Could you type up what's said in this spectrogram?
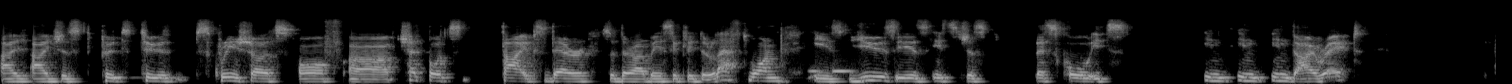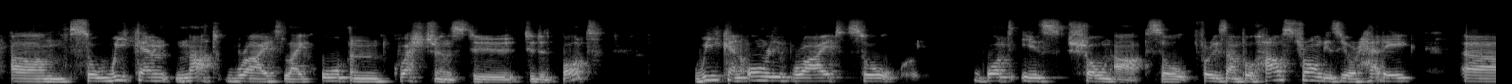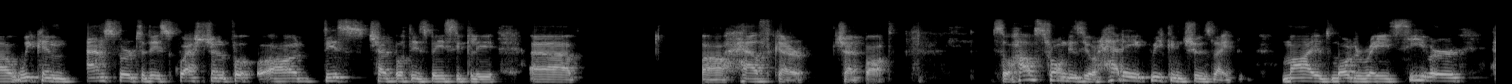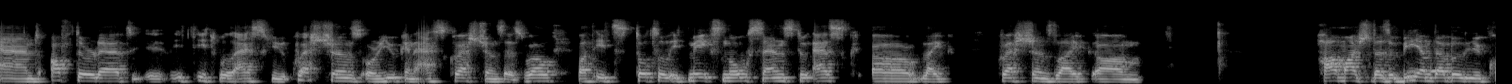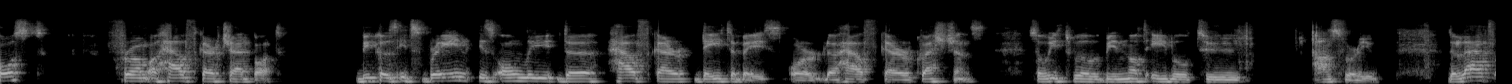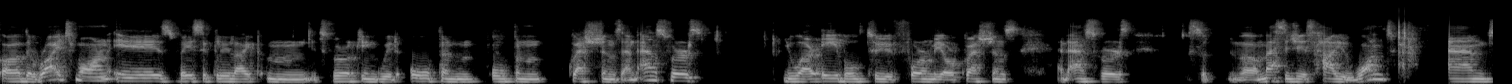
I, I just put two screenshots of uh, chatbots types there. So there are basically the left one is uses, it's just, let's call it's in, in, indirect um, so we can not write like open questions to, to the bot. We can only write so what is shown up. So for example, how strong is your headache? Uh, we can answer to this question. For uh, this chatbot is basically uh, a healthcare chatbot. So how strong is your headache? We can choose like mild, moderate, severe. And after that, it, it will ask you questions or you can ask questions as well. But it's total, it makes no sense to ask uh, like questions like um, how much does a BMW cost from a healthcare chatbot? Because its brain is only the healthcare database or the healthcare questions. So it will be not able to answer you. The left, uh, the right one is basically like um, it's working with open, open questions and answers. You are able to form your questions and answers, so, uh, messages how you want, and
